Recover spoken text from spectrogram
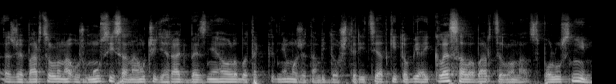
že Barcelona už musí sa naučiť hrať bez neho, lebo tak nemôže tam byť do 40 to by aj klesala Barcelona spolu s ním.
